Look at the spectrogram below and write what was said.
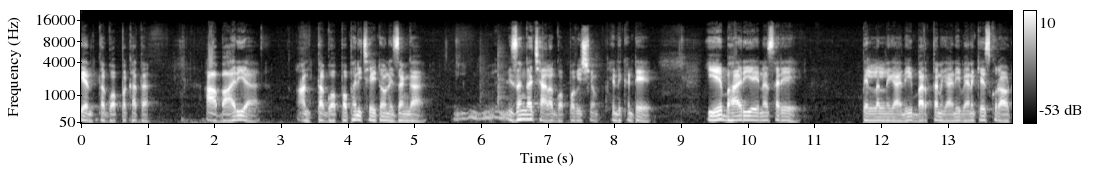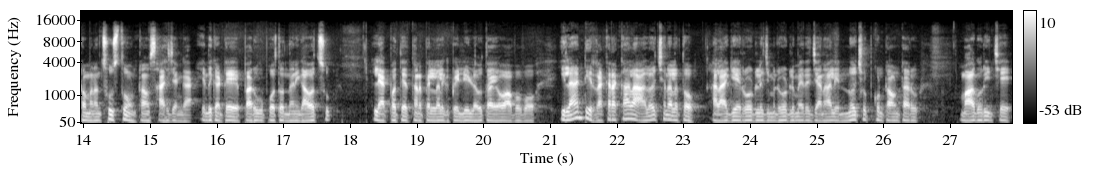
ఎంత గొప్ప కథ. ఆ భార్య అంత గొప్ప పని చేయటం నిజంగా నిజంగా చాలా గొప్ప విషయం. ఎందుకంటే ఏ భార్య అయినా సరే పిల్లల్ని కానీ భర్తను కానీ వెనకేసుకు రావటం మనం చూస్తూ ఉంటాం సహజంగా. ఎందుకంటే పరుగు పోతుందని కావచ్చు. లేకపోతే తన పిల్లలకి పెళ్ళిళ్ళు అవుతాయో అవ్వవో ఇలాంటి రకరకాల ఆలోచనలతో అలాగే రోడ్ల రోడ్ల మీద జనాలు ఎన్నో చెప్పుకుంటూ ఉంటారు. మా గురించే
